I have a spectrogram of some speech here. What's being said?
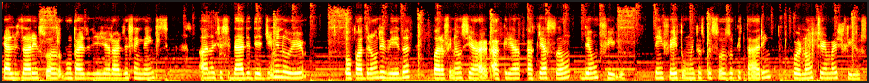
realizarem sua vontade de gerar descendentes, a necessidade de diminuir o padrão de vida para financiar a, cria a criação de um filho. Tem feito muitas pessoas optarem por não ter mais filhos.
